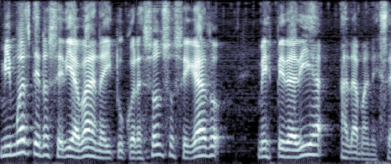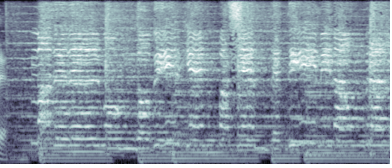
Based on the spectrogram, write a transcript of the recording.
Mi muerte no sería vana y tu corazón sosegado me esperaría al amanecer. Madre del mundo, virgen paciente, tímida umbral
